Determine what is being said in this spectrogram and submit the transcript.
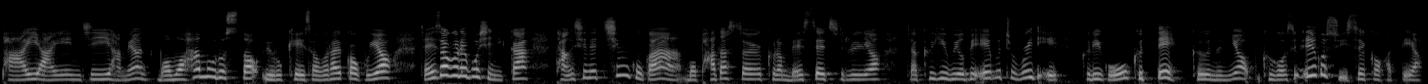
by ing 하면 뭐뭐 함으로써 이렇게 해석을 할 거고요. 자, 해석을 해 보시니까 당신의 친구가 뭐 받았어요. 그런 메시지를요. 자, 그 he will be able to read it. 그리고 그때 그는요. 그것을 읽을 수 있을 것 같대요.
